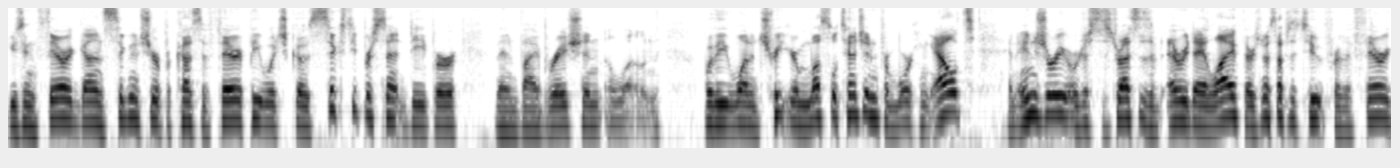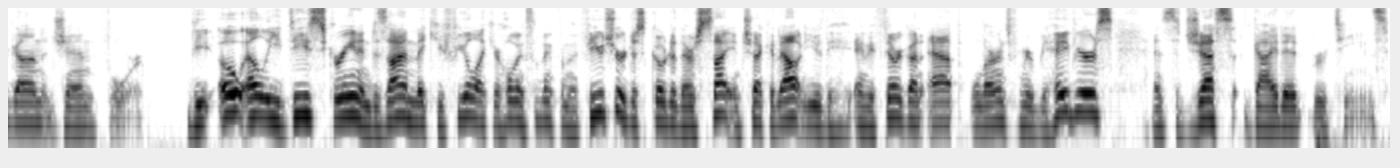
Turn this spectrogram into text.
using Theragun's signature percussive therapy, which goes 60% deeper than vibration alone. Whether you want to treat your muscle tension from working out, an injury, or just the stresses of everyday life, there's no substitute for the Theragun Gen 4. The OLED screen and design make you feel like you're holding something from the future. Just go to their site and check it out. You, and the Theragun app learns from your behaviors and suggests guided routines.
